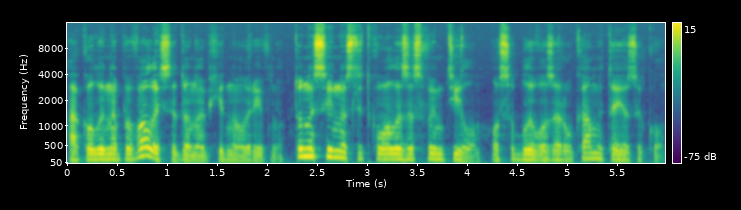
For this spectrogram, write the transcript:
А коли напивалися до необхідного рівню, то не сильно слідкували за своїм тілом, особливо за руками та язиком.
